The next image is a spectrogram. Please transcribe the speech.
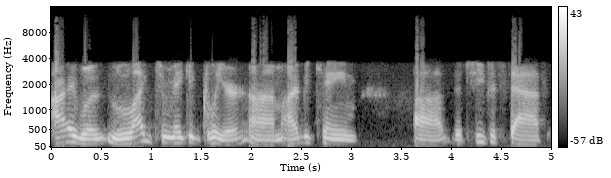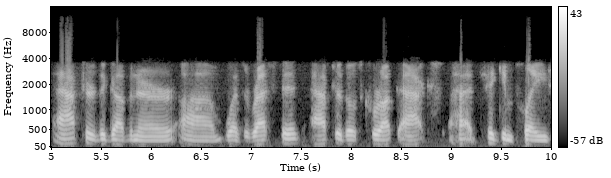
I would like to make it clear. Um, I became uh, the chief of staff after the governor uh, was arrested, after those corrupt acts had taken place.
